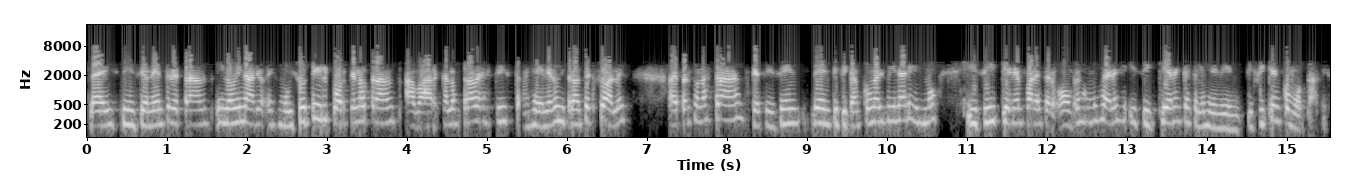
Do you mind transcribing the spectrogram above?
La distinción entre trans y no binario es muy sutil porque lo trans abarca los travestis, transgéneros y transexuales, hay personas trans que sí se identifican con el binarismo y sí quieren parecer hombres o mujeres y sí quieren que se les identifiquen como tales.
